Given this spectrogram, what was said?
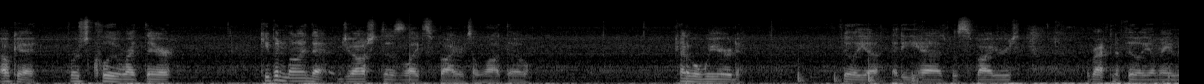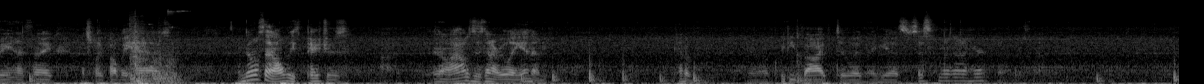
Okay, first clue right there. Keep in mind that Josh does like spiders a lot, though. Kind of a weird philia that he has with spiders. Arachnophilia, maybe, I think. That's what he probably has. I noticed that all these pictures, uh, you know, Alex is not really in them. Kind of, vibe to it, I guess. Is that something out here? No,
